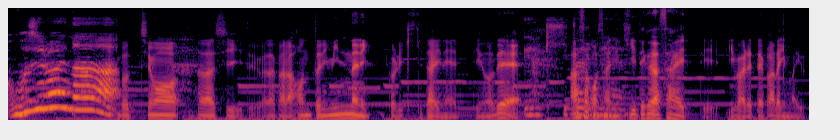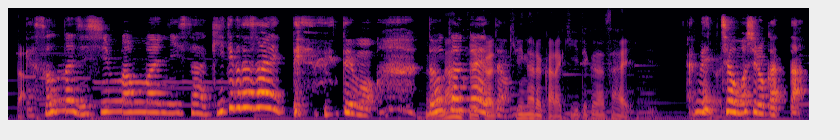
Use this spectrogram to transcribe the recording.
うん、面白いな。どっちも正しいというかだから本当にみんなにこれ聞きたいねっていうのでいや聞きたい、ね、あさこさんに聞いてくださいって言われてから今言った。いやそんな自信満々にさ聞いてくださいって言ってもどう考なんていうかえても気になるから聞いてくださいって。めっちゃ面白かった。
